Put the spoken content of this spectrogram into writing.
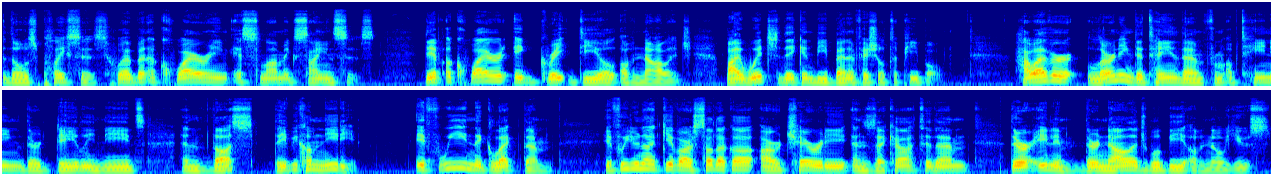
those places who have been acquiring Islamic sciences. They have acquired a great deal of knowledge by which they can be beneficial to people. However, learning detained them from obtaining their daily needs, and thus they become needy. If we neglect them, if we do not give our sadaqah, our charity, and zakah to them, their ilm, their knowledge will be of no use.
